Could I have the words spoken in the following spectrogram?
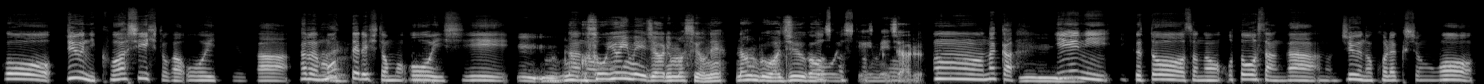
構、銃に詳しい人が多いっていうか、多分持ってる人も多いし、ううんなんかそういうイメージありますよね。南部は銃が多いっていうイメージある。うん、なんか、うん。家に行くと、そのお父さんがあの銃のコレクションを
